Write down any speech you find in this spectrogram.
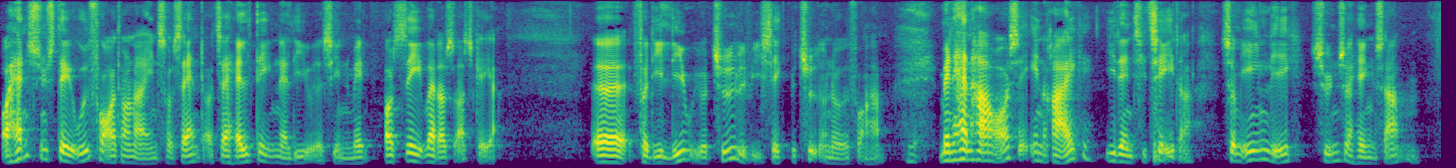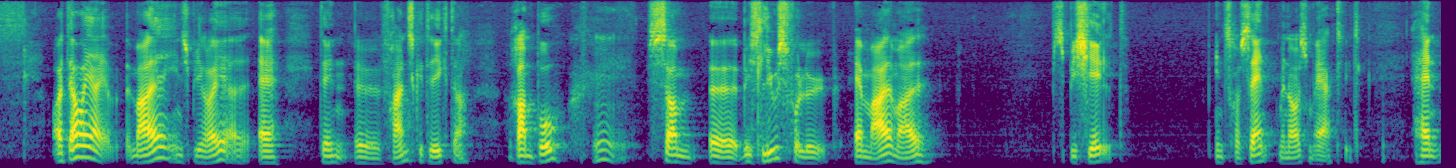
Og han synes, det er udfordrende og interessant at tage halvdelen af livet af sine mænd og se, hvad der så sker. Øh, fordi liv jo tydeligvis ikke betyder noget for ham. Mm. Men han har også en række identiteter, som egentlig ikke synes at hænge sammen. Og der var jeg meget inspireret af den øh, franske digter Rimbaud, mm. som øh, hvis livsforløb er meget, meget specielt, interessant, men også mærkeligt. Han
